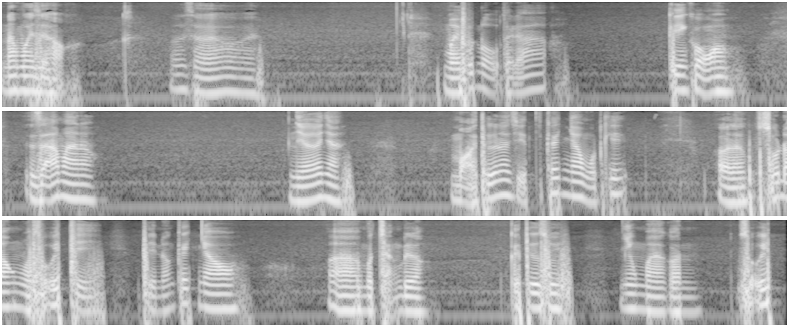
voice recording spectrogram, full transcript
50 giờ học. Ôi trời ơi. 10 phút ngủ thì đã Kinh khủng không? Dã man không? Nhớ nha. Mọi thứ nó chỉ cách nhau một cái Ở số đông và số ít thì Thì nó cách nhau à, Một chặng đường Cái tư duy. Nhưng mà còn số ít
